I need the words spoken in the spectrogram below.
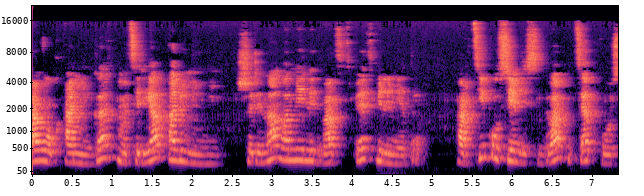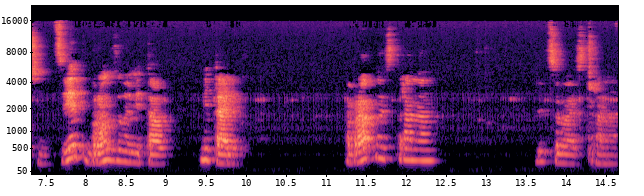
Потолок Амига, материал алюминий, ширина ламели 25 мм. Артикул 7258, цвет бронзовый металл, металлик. Обратная сторона, лицевая сторона.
